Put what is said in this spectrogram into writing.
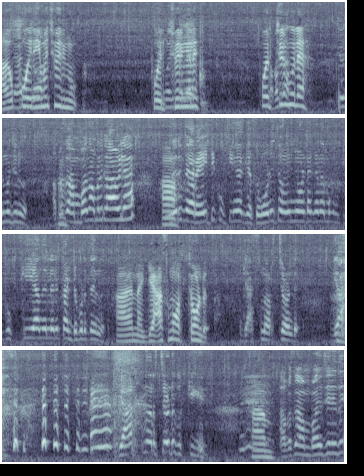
അത് പൊരിയുമ്പോ ചുരുങ്ങും പൊരിച്ചുരുങ്ങൽ പൊരിച്ചുരുങ്ങൂലേ ചുരുങ്ങും ചുരുങ്ങും അപ്പൊ സംഭവം നമ്മൾ വെറൈറ്റി കുക്കിംഗ് ഒക്കെ തോണി നമുക്ക് കുക്ക് ഗ്യാസ് നിറച്ചോണ്ട് ഗ്യാസ് നിറച്ചോണ്ട് ഗ്യാസ് നിറച്ചോണ്ട് കുക്കിങ് ആ, അപ്പൊ സംഭവം ചെയ്ത്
